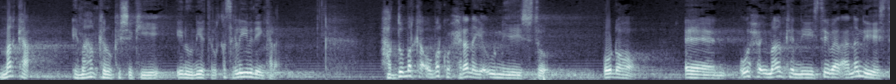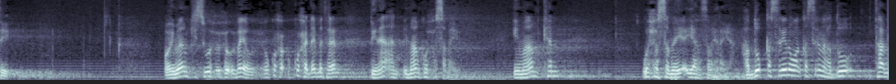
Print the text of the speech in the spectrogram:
marka imaamkanuu ka shakiyey inuu niyat alqasri la in kale hadduu marka uu markuu xidhanaya uu niyeysto uu dhaho wuxuu imaamka niyeystay baan ana niyeystay. Oo imaamkiisi ku xidhay maalan binaa'an imaamka wuxuu sameeyo. Imaamkan wuxuu sameeyey ayaan samaynaya hadduu qasrina waan qasrina hadduu taam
